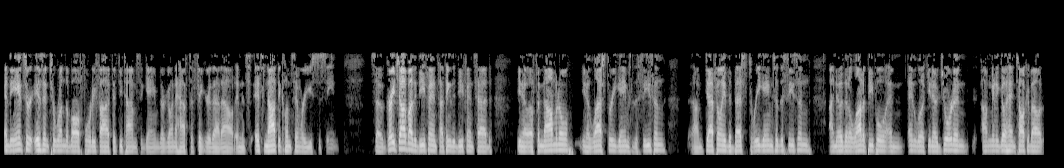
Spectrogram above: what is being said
and the answer isn't to run the ball 45, 50 times a game. They're going to have to figure that out. And it's, it's not the Clemson we're used to seeing. So great job by the defense. I think the defense had, you know, a phenomenal, you know, last three games of the season. Um, definitely the best three games of the season. I know that a lot of people and and look, you know, Jordan. I'm going to go ahead and talk about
